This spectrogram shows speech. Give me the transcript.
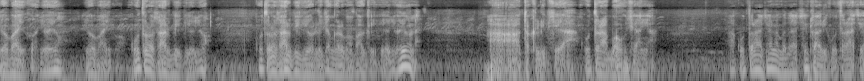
જો ભાઈ કહો, જોયું? જો ભાઈ કો કૂતરો સારભી ગયો જો. કૂતરો સારભી ગયો એટલે જંગલમાં ભાગી ગયો જોયું ને? આ આ તકલીફ છે, આ કૂતરા બહુ છે અહીંયા. આ કૂતરા છે ને બધા શિકારી કૂતરા છે.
